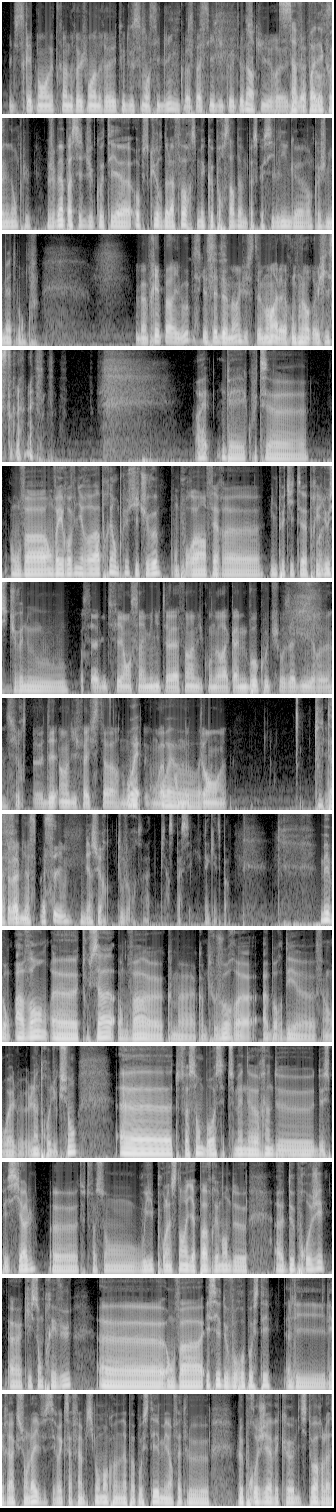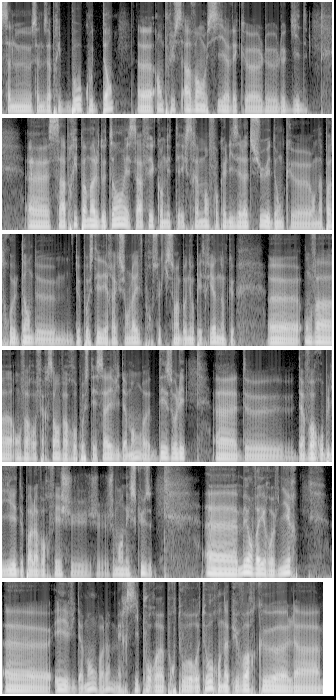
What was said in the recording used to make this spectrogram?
Tu serais pas en train de rejoindre euh, tout doucement Seedling, quoi, passer du côté obscur. Euh, ça, faut pas déconner non plus. Je veux bien passer du côté obscur de la force, mais que pour Stardom, parce que Seedling, avant que je m'y mette, bon. Eh ben, préparez-vous, parce que c'est demain, justement, à l'heure où on enregistre. Ouais, ben écoute, euh, on, va, on va y revenir après en plus si tu veux. On pourra en faire euh, une petite preview si tu veux nous. C'est vite fait en 5 minutes à la fin, vu qu'on aura quand même beaucoup de choses à dire euh, sur ce D1 du 5 star. Donc ouais, on va prendre notre temps. Tout à ça fait. va bien se passer. Bien sûr, toujours, ça va bien se passer, t'inquiète pas. Mais bon, avant tout ça, on va, comme, comme toujours, aborder enfin ouais, l'introduction. Euh, de toute façon, bon, cette semaine, euh, rien de, spécial. Euh, de toute façon, oui, pour l'instant, il n'y a pas vraiment de, de projets qui sont prévus. on va essayer de vous reposter les, réactions live. C'est vrai que ça fait un petit moment qu'on n'en a pas posté, mais en fait, le, projet avec l'histoire, là, ça nous, a pris beaucoup de temps. en plus, avant aussi, avec le guide. Euh, ça a pris pas mal de temps et ça a fait qu'on était extrêmement focalisé là-dessus et donc euh, on n'a pas trop eu le temps de, poster des réactions live pour ceux qui sont abonnés au Patreon. Donc euh, on, va, on va refaire ça, on va reposter ça évidemment. désolé d'avoir oublié, de ne pas l'avoir fait, je, m'en excuse. mais on va y revenir. et évidemment, voilà, merci pour, pour tous vos retours. On a pu voir que la,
